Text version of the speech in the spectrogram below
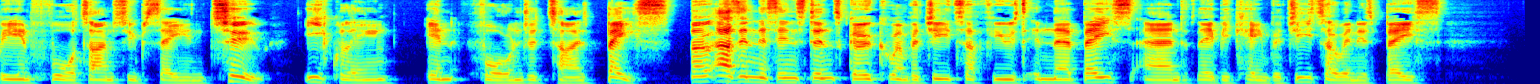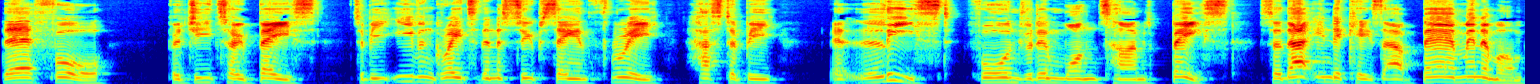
being 4 times Super Saiyan 2, equaling in 400 times base. So as in this instance, Goku and Vegeta fused in their base and they became Vegito in his base. Therefore, Vegito base to be even greater than a Super Saiyan 3 has to be at least 401 times base. So that indicates that at bare minimum,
